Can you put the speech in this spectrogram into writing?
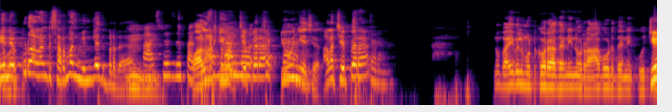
నేను. ఎప్పుడు అలాంటి సర్మన్ వినలేదు బ్రదర్ వాళ్ళని ప్రసంగాల్లో చెప్పారా? ట్యూన్. చేశారు అలా చెప్పారా. నువ్వు బైబిల్ ముట్టుకోరాదని నువ్వు రాకూడదని ఏంటి కూర్చో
